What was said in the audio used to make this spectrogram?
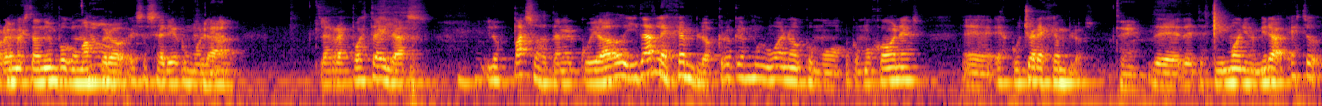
por ahí me extendí un poco más, No. pero esa sería como la, la respuesta y las y los pasos a tener cuidado y darle ejemplos. Creo que es muy bueno como, como jóvenes eh, escuchar ejemplos Sí. de, de testimonios. Mira, esto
